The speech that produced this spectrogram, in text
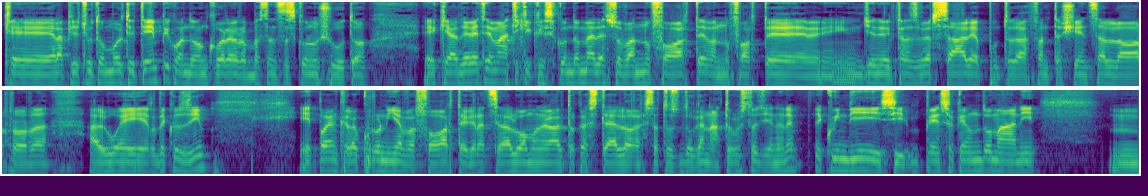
che era piaciuto a molti tempi quando ancora ero abbastanza sconosciuto e che ha delle tematiche che secondo me adesso vanno forte, vanno forte in generi trasversali, appunto dalla fantascienza all'horror, al weird e così. E poi anche la cronia va forte, grazie all'uomo nell'alto castello è stato sdoganato questo genere. E quindi sì, penso che un domani mh,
